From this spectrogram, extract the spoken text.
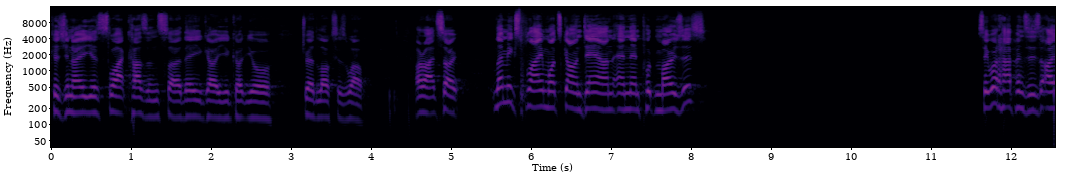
because you know you're slight cousins. So there you go. You got your dreadlocks as well. All right, so let me explain what's going down and then put Moses. See, what happens is I,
